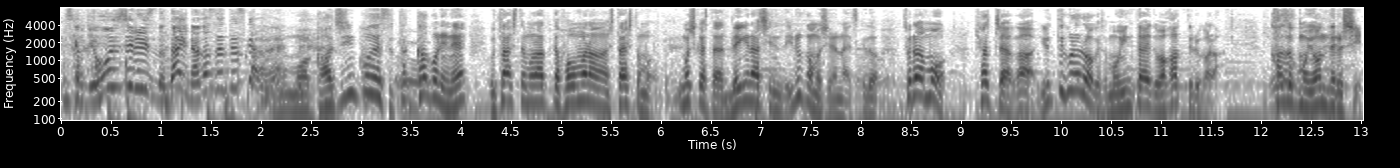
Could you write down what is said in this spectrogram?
うん。しかも日本シリーズの第7戦ですからね。もうガチンコです過去にね打たせてもらってホームランした人ももしかしたらレギュラーシーズンでいるかもしれないですけどそれはもうキャッチャーが言ってくれるわけですよ。もう引退で分かってるから。家族も呼んでるし。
